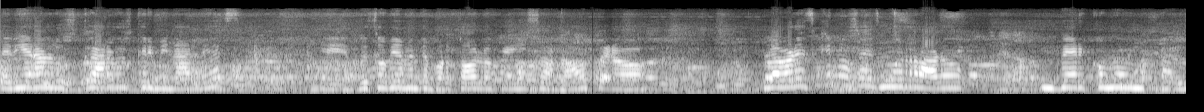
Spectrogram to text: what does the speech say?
le dieran los cargos criminales, eh, pues obviamente por todo lo que hizo, ¿no? Pero la verdad es que no sé, es muy raro ver cómo un país...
